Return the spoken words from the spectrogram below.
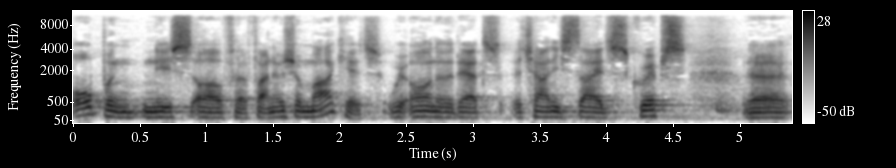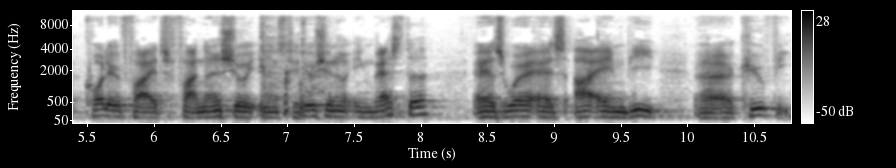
openness of uh, financial markets. We all know that the Chinese side scripts uh, qualified financial institutional investor as well as RMB uh.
